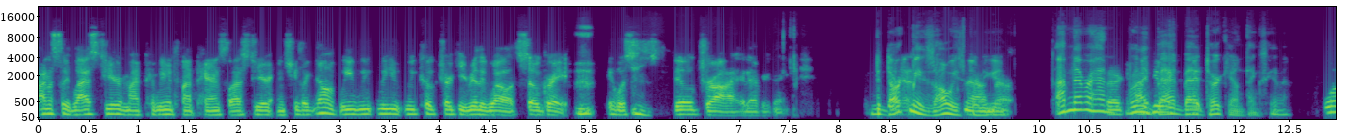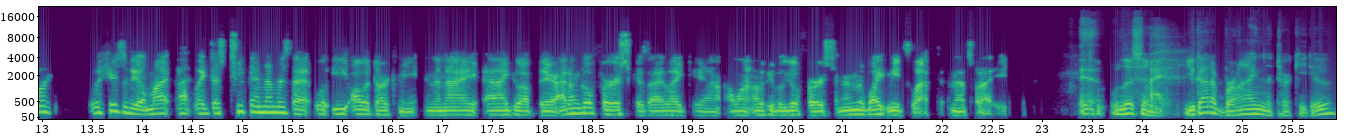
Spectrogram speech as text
Honestly, last year my we went to my parents last year, and she's like, "No, we we we we cook turkey really well. It's so great. It was still dry and everything." The dark Yeah. meat is always No, pretty good. no. I've never had Dark- really bad like- bad turkey on Thanksgiving. Well, well, here's the deal. My I- like, there's two family members that will eat all the dark meat, and then I and I go up there. I don't go first because I like you know I want other people to go first, and then the white meat's left, and that's what I eat. Well, listen, you got to brine the turkey, dude.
